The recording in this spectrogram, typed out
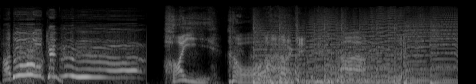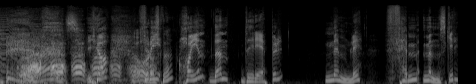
Hadoken! Hai! Ah, ok. Ja, var fordi haien den dreper nemlig fem mennesker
